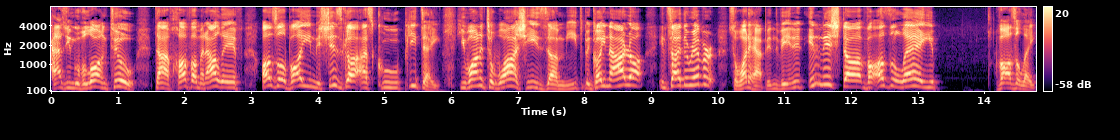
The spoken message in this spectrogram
as we move along to Dav Chafam and Aleph, Azal Bayi Mishizga Asku Pite. He wanted to wash his uh, meat begoy Nara inside the river. So what happened? In Nishta Va'azalei Vazale.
